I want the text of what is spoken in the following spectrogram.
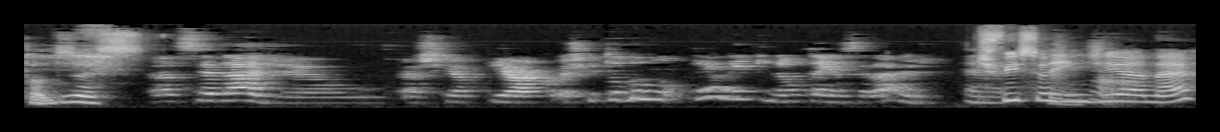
Todos esses. A Ansiedade, eu acho que é a pior. co- Acho que todo mundo. Tem alguém que não tem ansiedade? É, Difícil hoje tem. em dia, né?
